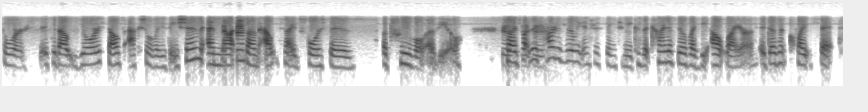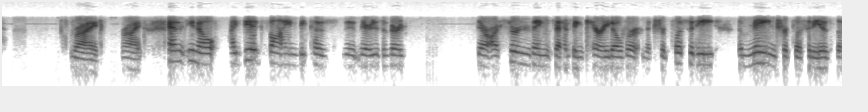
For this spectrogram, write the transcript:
source. It's about your self actualization and not mm-hmm. some outside forces approval of you. So I thought this mm-hmm. card is really interesting to me because it kind of feels like the outlier. It doesn't quite fit. Right, right. And you know, I did find because there is a very there are certain things that have been carried over. The triplicity, the main triplicity is the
